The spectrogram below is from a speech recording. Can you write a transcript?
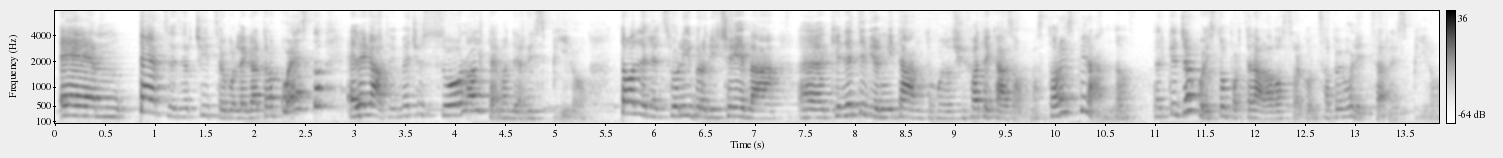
E, ehm, terzo esercizio collegato a questo è legato invece solo al tema del respiro. Tolle nel suo libro diceva eh, chiedetevi ogni tanto quando ci fate caso ma sto respirando? Perché già questo porterà la vostra consapevolezza al respiro.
